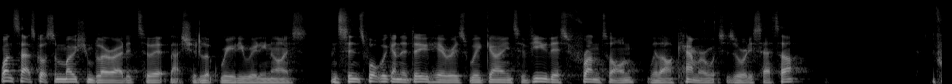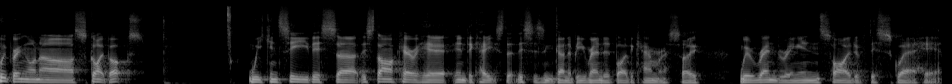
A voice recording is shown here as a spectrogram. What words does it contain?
Once that's got some motion blur added to it, that should look really, really nice. And since what we're going to do here is we're going to view this front on with our camera, which is already set up. If we bring on our skybox, we can see this, uh, this dark area here indicates that this isn't going to be rendered by the camera. So we're rendering inside of this square here.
